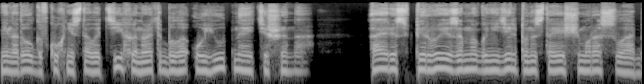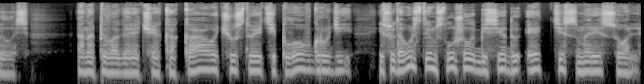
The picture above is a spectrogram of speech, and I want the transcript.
Ненадолго в кухне стало тихо, но это была уютная тишина. Айрис впервые за много недель по-настоящему расслабилась. Она пила горячее какао, чувствуя тепло в груди, и с удовольствием слушала беседу Этти с Марисоль.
